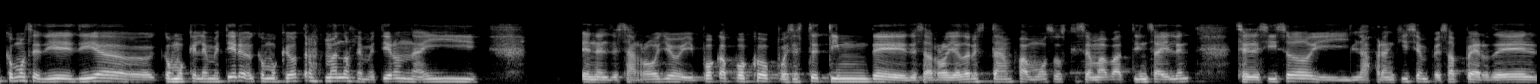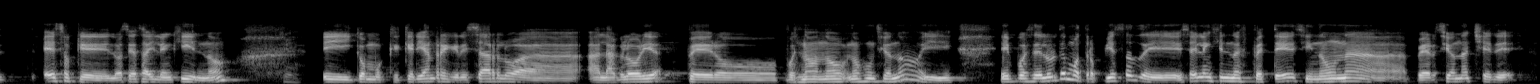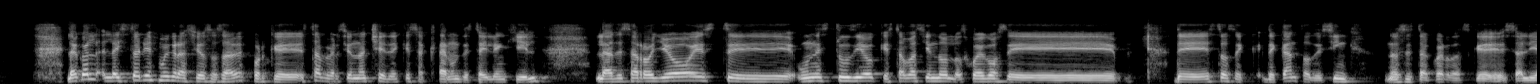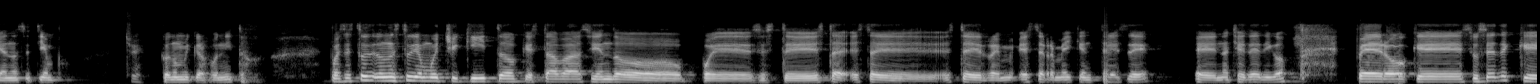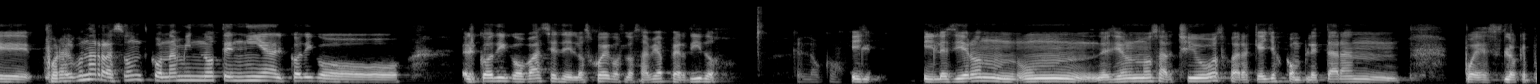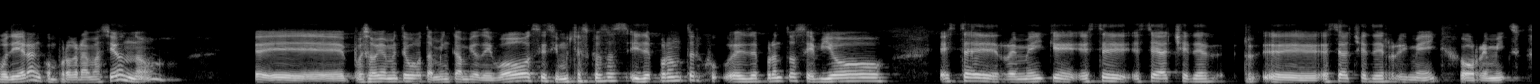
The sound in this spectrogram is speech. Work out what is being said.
¿cómo se diría? Como que le metieron, como que otras manos le metieron ahí en el desarrollo y poco a poco, pues este team de desarrolladores tan famosos que se llamaba Team Silent se deshizo y la franquicia empezó a perder eso que lo hacía Silent Hill, ¿no? Y como que querían regresarlo a, la gloria, pero pues no, no, no funcionó. Y, y, pues el último tropiezo de Silent Hill no es PT, sino una versión HD La, cual, la historia es muy graciosa, ¿sabes? Porque esta versión HD que sacaron de Silent Hill la desarrolló este un estudio que estaba haciendo los juegos de, de estos de, de canto, de Sync. No sé si te acuerdas que salían hace tiempo. Sí. Con un microfonito. Pues estudio, un estudio muy chiquito que estaba haciendo, pues, este, este, este, este, este remake en 3D, en HD, digo, pero que sucede que por alguna razón Konami no tenía el código, el código base de los juegos, los había perdido. Qué loco. Y, y les dieron un, les dieron unos archivos para que ellos completaran, pues, lo que pudieran con programación, ¿no? Eh, pues obviamente hubo también cambio de voces y muchas cosas y de pronto el, eh, de pronto se vio este remake, este, este HD, eh, este HD remake o remix,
